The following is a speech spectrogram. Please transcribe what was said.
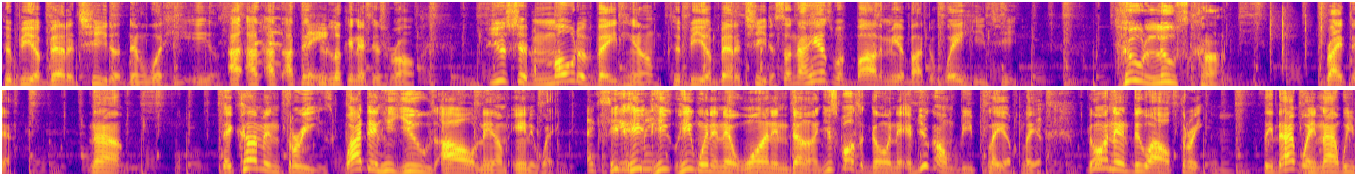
to be a better cheater than what he is. I, I, I think you're looking at this wrong. You should motivate him to be a better cheater. So now here's what bothered me about the way he cheated. Two loose condoms, right there. Now, they come in threes. Why didn't he use all them anyway? Excuse he, me? He, he went in there one and done. You're supposed to go in there. If you're gonna be player player, go in there and do all 3 mm-hmm. See that way now we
